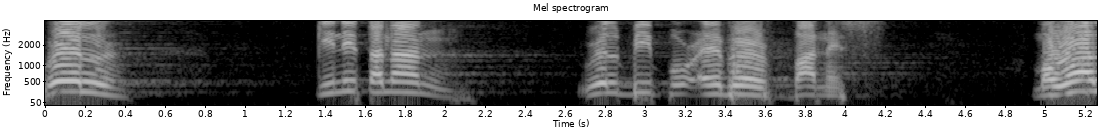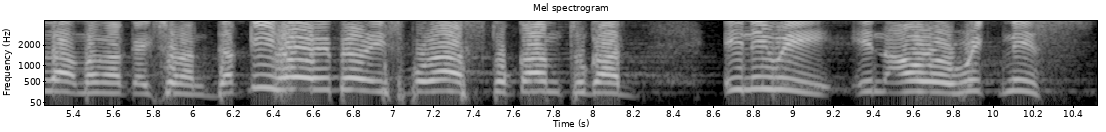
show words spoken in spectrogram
well, kinitanan will be forever banished. Mawala mga kaigsunan. The key, however, is for us to come to God Anyway, in our weakness,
